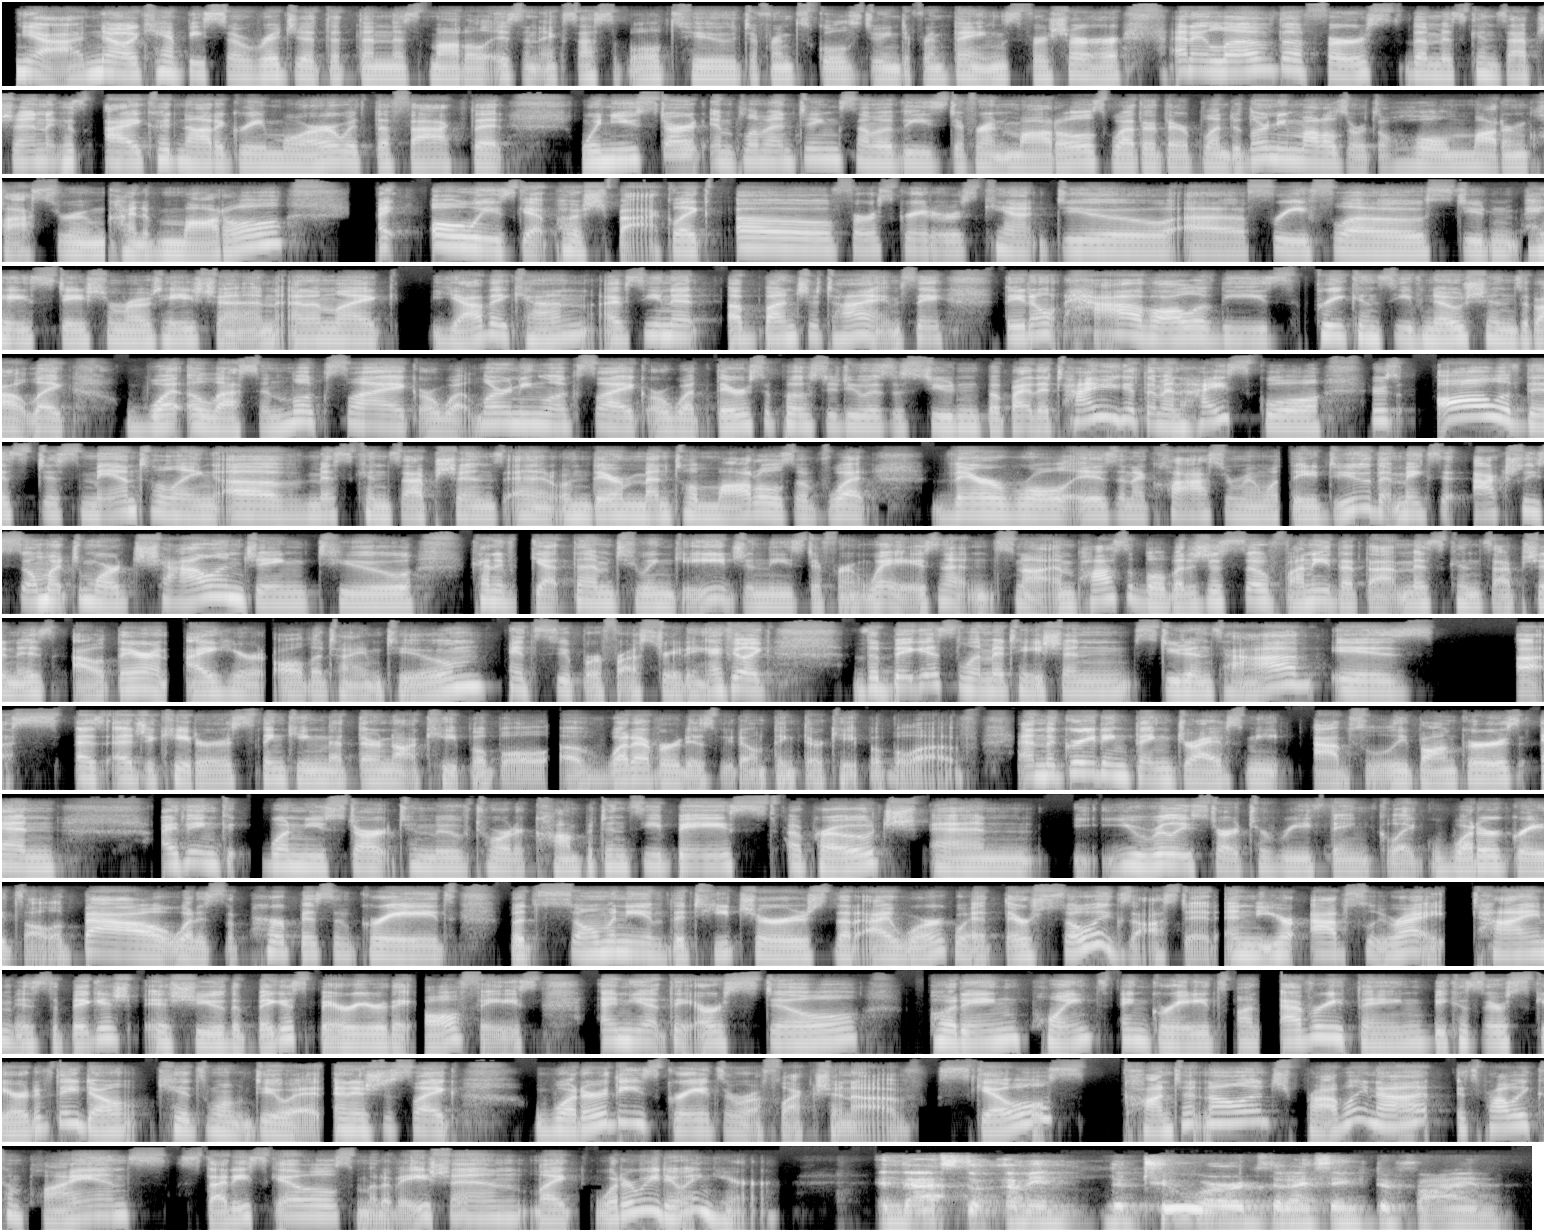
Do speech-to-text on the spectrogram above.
Yeah, no, it can't be so rigid that then this model isn't accessible to different schools doing different things for sure. And I love the first, the misconception, because I could not agree more with the fact that when you start implementing some of these different models, whether they're blended learning models or it's a whole modern classroom kind of model, I always get pushback like, oh, first graders can't do a free flow student pace station rotation. And I'm like, yeah, they can. I've seen it a bunch of times. They they don't have all of these preconceived notions about like what a lesson looks like or what learning looks like or what they're supposed to do as a student, but by the time you get them in high school, there's all of this dismantling of misconceptions and, and their mental models of what their role is in a classroom and what they do that makes it actually so much more challenging to kind of get them to engage in these different ways. And it's not impossible, but it's just so funny that that misconception is out there and I hear hear it all the time too. It's super frustrating. I feel like the biggest limitation students have is us as educators thinking that they're not capable of whatever it is we don't think they're capable of. And the grading thing drives me absolutely bonkers. And I think when you start to move toward a competency based approach and you really start to rethink like what are grades all about? What is the purpose of grades? But so many of the teachers that I work with, they're so exhausted. And you're absolutely right. Time is the biggest issue, the biggest barrier they all face. And yet they are still putting points and grades on everything because they're scared if they don't, kids won't do it. And it's just like, what are these grades a reflection of? Skills? Content knowledge? Probably not. It's probably compliance, study skills, motivation. Like, what are we doing here? And that's the, I mean, the two words that I think define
